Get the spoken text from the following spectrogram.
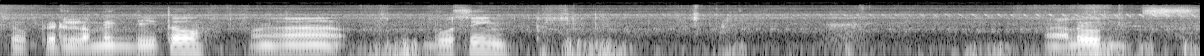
Super lamig dito, mga busing. Mga loads.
